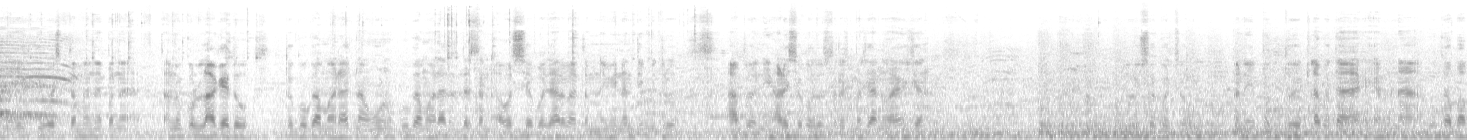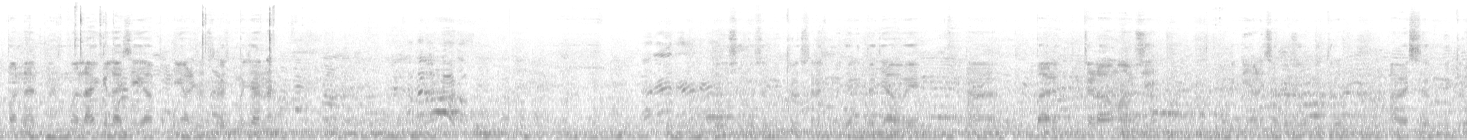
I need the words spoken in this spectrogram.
અને એક દિવસ તમને પણ અનુકૂળ લાગે તો તો ગોગા મહારાજના ઊણ, ગોગા મહારાજના દર્શન અવશ્ય બજારવા તમને વિનંતી મિત્રો. આપ નિહાળી શકો છો. સરસ મજાનું આયોજન. શકો છો. અને ભક્તો એટલા બધા એમના ભોગા બાપાના ધ્યાનમાં લાગેલા છે આ નિહાળી સરસ મજાના. જોઈ શકો છો મિત્રો? સરસ મજાની ધજા હવે અ, ચડાવવામાં આવશે. નિહાળી શકો છો. મિત્રો મિત્રો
